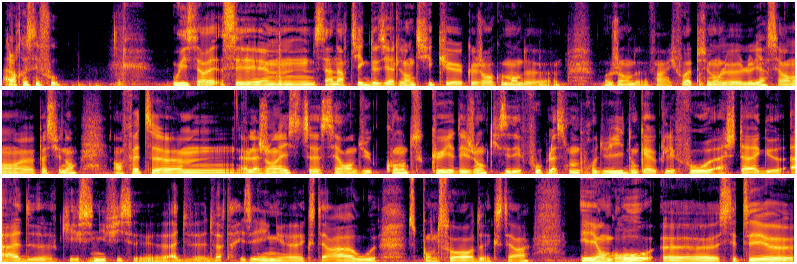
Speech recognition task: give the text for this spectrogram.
alors que c'est faux. Oui, c'est vrai. Euh, c'est un article de The Atlantic euh, que je recommande euh, aux gens. Enfin, il faut absolument le, lire. C'est vraiment passionnant. En fait, la journaliste s'est rendue compte qu'il y a des gens qui faisaient des faux placements de produits, donc avec les faux hashtags ad qui signifient advertising, etc., ou sponsored, etc. Et en gros, euh, c'était, euh,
